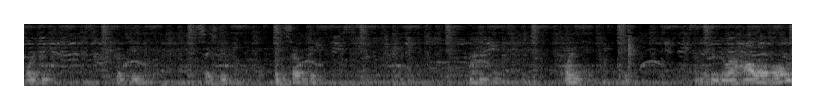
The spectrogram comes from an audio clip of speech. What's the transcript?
40, 50, 60, 70, 90, 20. And we can do a hollow hold.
